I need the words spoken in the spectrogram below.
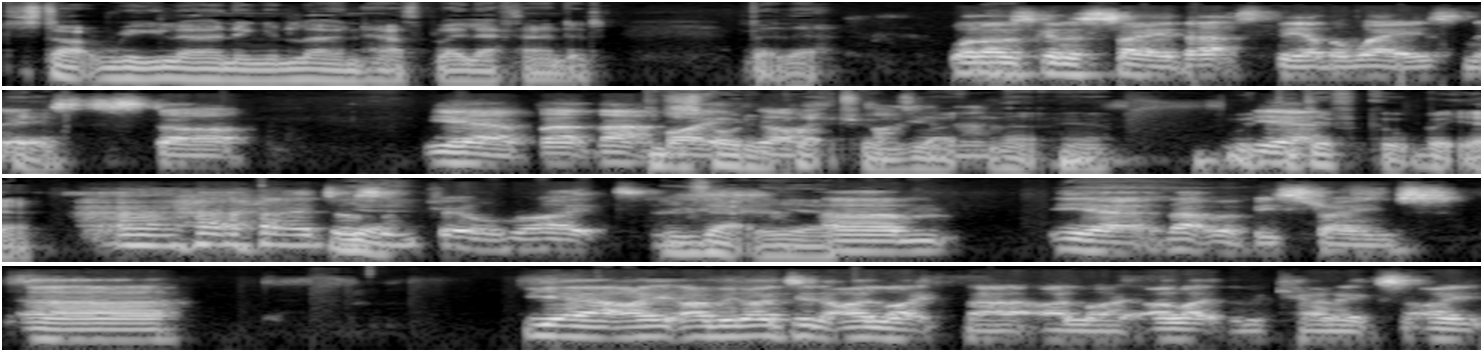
start relearning and learn how to play left-handed. But there, Well, I was going to say that's the other way, isn't it? Yeah. Is to start. Yeah, but that just might holding plectrums fucking like that, yeah, would Yeah. be difficult. But yeah, it doesn't feel right. exactly. Yeah, Um, yeah, that would be strange. Uh, yeah, I, I mean, I did. I like that. I like. I like the mechanics. I,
